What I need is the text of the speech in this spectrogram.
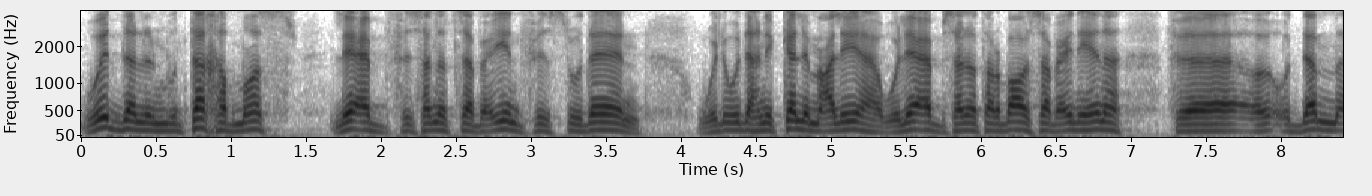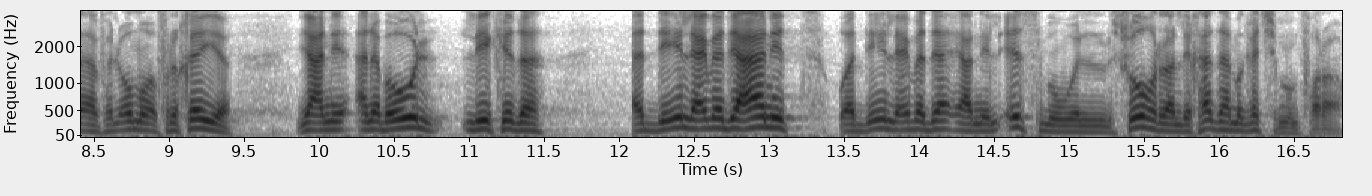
وادى للمنتخب مصر لعب في سنة 70 في السودان وده هنتكلم عليها ولعب سنة 74 هنا في قدام في الأمم الأفريقية. يعني أنا بقول ليه كده؟ قد إيه اللعيبة دي عانت وقد إيه اللعيبة ده يعني الاسم والشهرة اللي خدها ما جاتش من فراغ.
